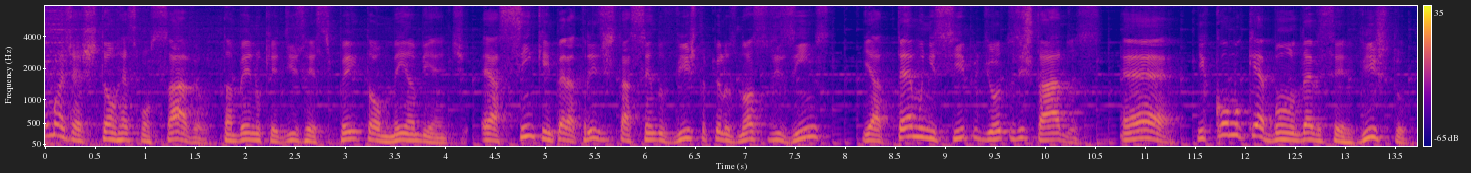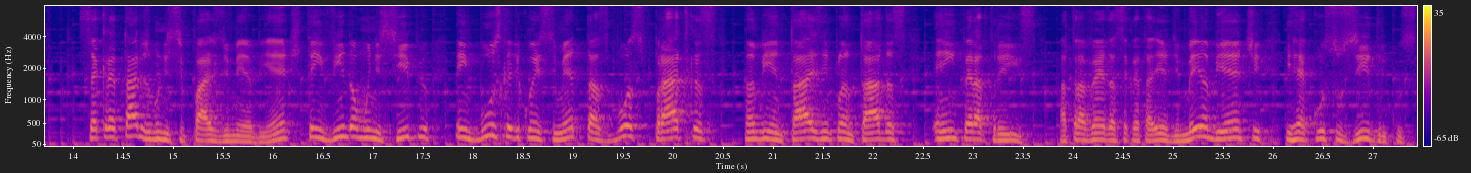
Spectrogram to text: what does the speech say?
Uma gestão responsável também no que diz respeito ao meio ambiente. É assim que a Imperatriz está sendo vista pelos nossos vizinhos e até municípios de outros estados. É, e como que é bom deve ser visto, secretários municipais de meio ambiente têm vindo ao município em busca de conhecimento das boas práticas ambientais implantadas em Imperatriz, através da Secretaria de Meio Ambiente e Recursos Hídricos,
